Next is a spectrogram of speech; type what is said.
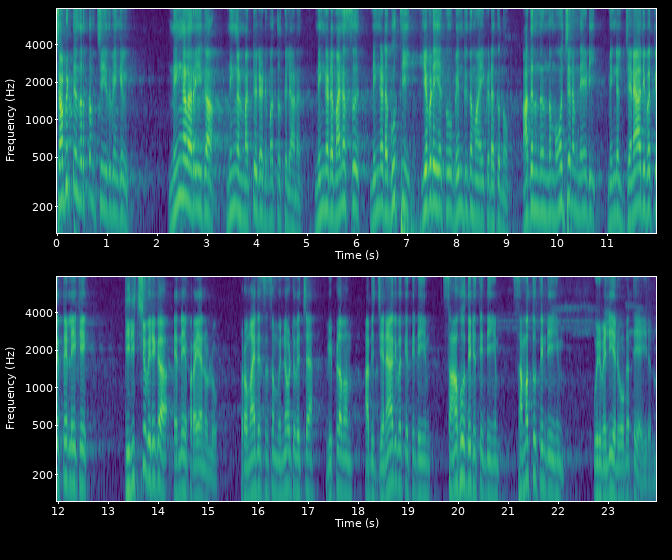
ചവിട്ടി നൃത്തം ചെയ്തുവെങ്കിൽ നിങ്ങളറിയുക നിങ്ങൾ മറ്റൊരു അടിമത്വത്തിലാണ് നിങ്ങളുടെ മനസ്സ് നിങ്ങളുടെ ബുദ്ധി എവിടെയൊക്കെ ബന്ധിതമായി കിടക്കുന്നു? അതിൽ നിന്ന് മോചനം നേടി നിങ്ങൾ ജനാധിപത്യത്തിലേക്ക് തിരിച്ചു വരിക എന്നേ പറയാനുള്ളൂ. റൊമാന്റിസിസം മുന്നോട്ട് വെച്ച വിപ്ലവം അത് ജനാധിപത്യത്തിന്റെയും സാഹോദര്യത്തിന്റെയും സമത്വത്തിന്റെയും ഒരു വലിയ രോഗത്തെയായിരുന്നു.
